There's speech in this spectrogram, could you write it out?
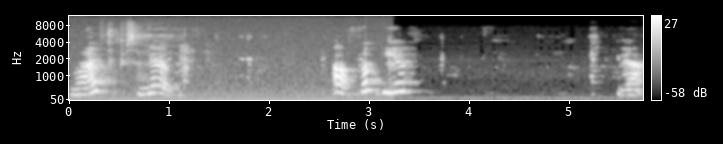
What? No. Oh, fuck you. Yeah.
